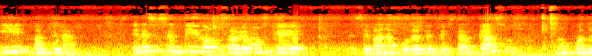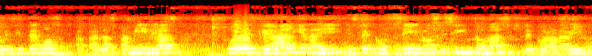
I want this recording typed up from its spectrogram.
y vacunar. En ese sentido, sabemos que se van a poder detectar casos. Cuando visitemos a- a las familias, puede que alguien ahí esté con signos y síntomas de coronavirus,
